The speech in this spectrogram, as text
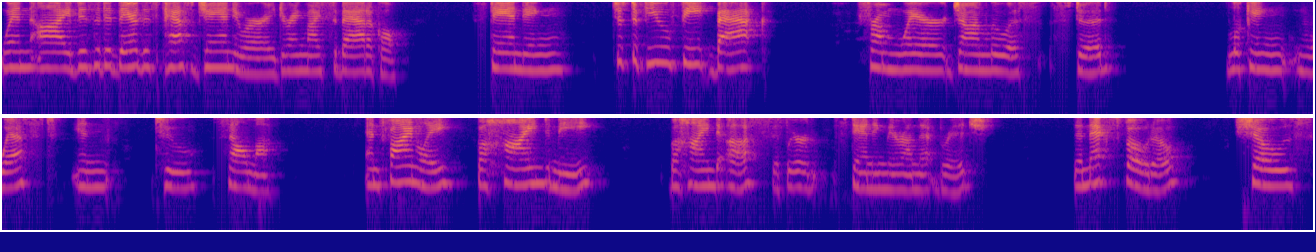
when I visited there this past January during my sabbatical, standing just a few feet back from where John Lewis stood, looking west into Selma. And finally, behind me, behind us, if we were standing there on that bridge, the next photo shows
